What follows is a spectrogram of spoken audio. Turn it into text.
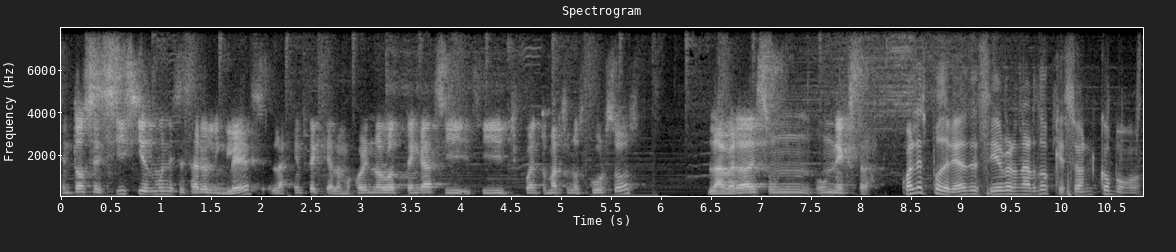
Entonces, sí, sí es muy necesario el inglés. La gente que a lo mejor no lo tenga, sí, sí pueden tomarse unos cursos. La verdad es un, un extra. ¿Cuáles podrías decir, Bernardo, que son como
